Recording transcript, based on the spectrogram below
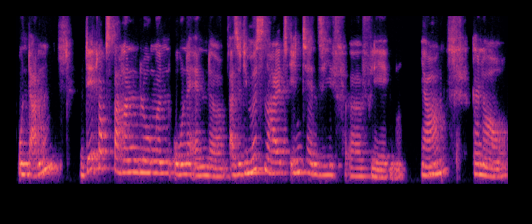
Und dann Detox-Behandlungen ohne Ende. Also die müssen halt intensiv äh, pflegen. Ja, mhm. genau.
